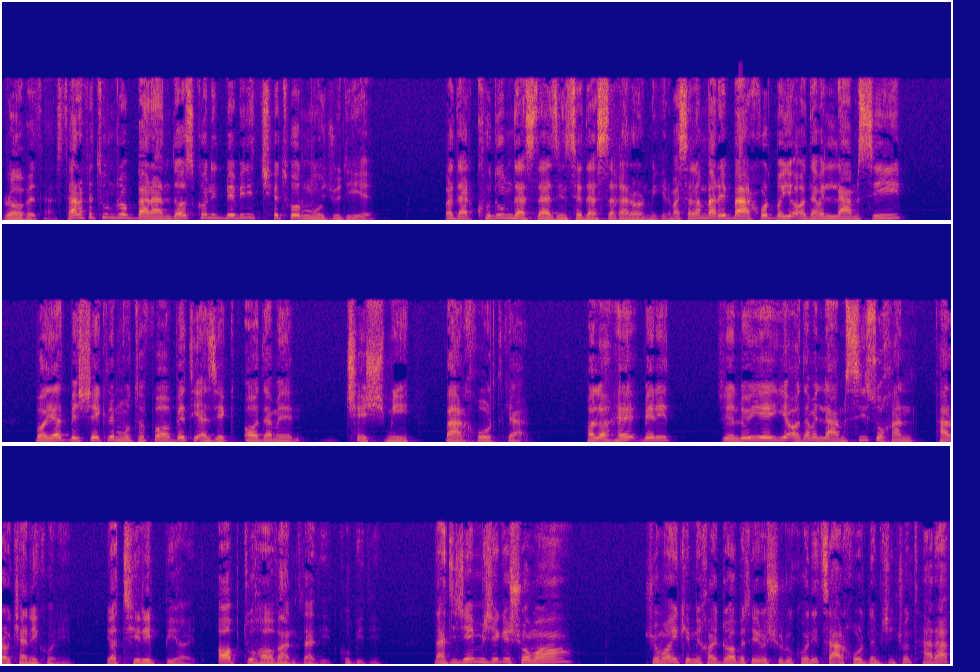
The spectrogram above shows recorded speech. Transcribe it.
رابط هست. طرفتون رو برانداز کنید ببینید چطور موجودیه. و در کدوم دسته از این سه دسته قرار می‌گیره؟ مثلا برای برخورد با یه آدم لمسی باید به شکل متفاوتی از یک آدم چشمی برخورد کرد. حالا برید جلوی یه آدم لمسی سخن پراکنی کنید یا تریپ بیاید. آب تو هاون زدید کوبیدید. نتیجه میشه که شما شمایی که می‌خواید رابطه ای رو شروع کنید سرخورده میشین چون طرف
